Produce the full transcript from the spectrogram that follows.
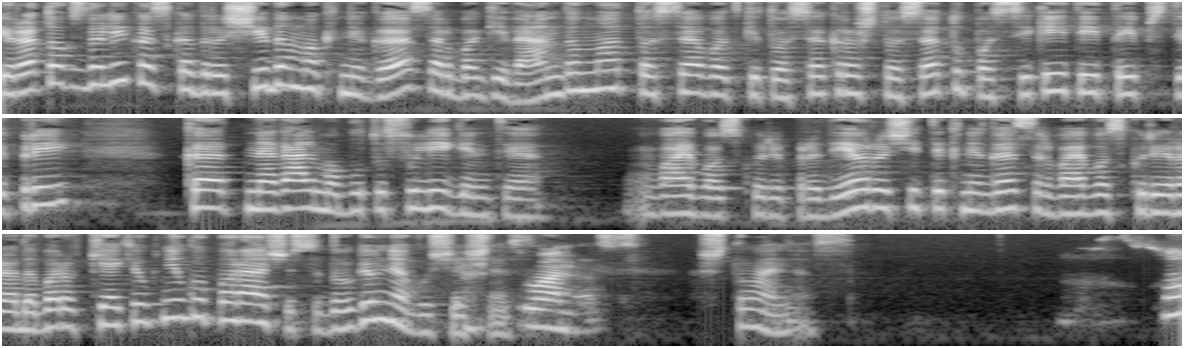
Yra toks dalykas, kad rašydama knygas arba gyvendama tose va kitose kraštuose tu pasikeitėjai taip stipriai, kad negalima būtų sulyginti Vaivos, kuri pradėjo rašyti knygas ir Vaivos, kuri yra dabar, kiek jau knygų parašiusi, daugiau negu šešias. Aštuonias. Aštuonias. O,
